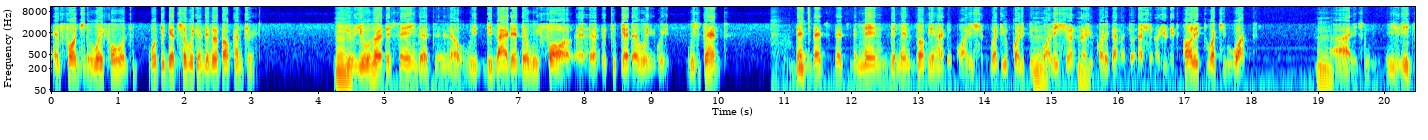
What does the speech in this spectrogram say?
and forge the way forward. Work together so we can develop our country. Mm. You you heard the saying that you know we divided we fall and then together we, we, we stand. That, that's that's the main the main thought behind the coalition. Whether you call it a mm. coalition mm. or you call it government or national unit, call it what you want. Mm. Uh, it's it's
